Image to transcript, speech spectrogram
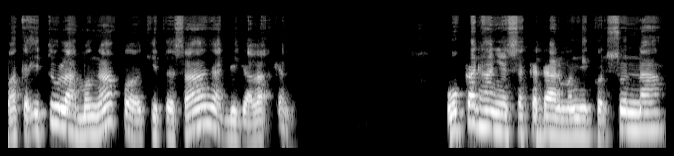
Maka itulah mengapa kita sangat digalakkan bukan hanya sekadar mengikut sunnah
